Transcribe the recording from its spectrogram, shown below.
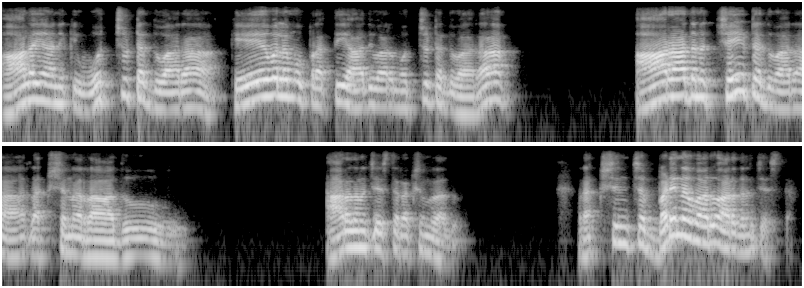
ఆలయానికి వచ్చుట ద్వారా కేవలము ప్రతి ఆదివారం వచ్చుట ద్వారా ఆరాధన చేయుట ద్వారా రక్షణ రాదు. ఆరాధన చేస్తే రక్షణ రాదు. రక్షించబడిన వారు ఆరాధన చేస్తారు.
